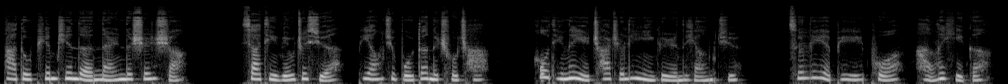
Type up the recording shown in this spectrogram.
大肚翩翩的男人的身上，下体流着血，被阳具不断的抽插，后体内也插着另一个人的阳具，嘴里也被姨婆含了一个。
